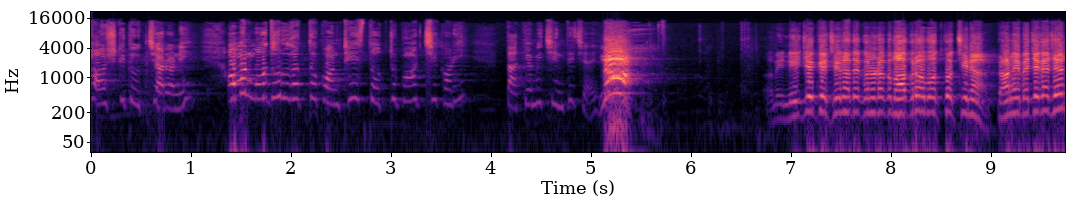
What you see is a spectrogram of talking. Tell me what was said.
সংস্কৃত উচ্চারণে আমার মধুর উদত্ত কণ্ঠে স্তোত্র পাঠ করে তাকে আমি চিনতে চাই। না! আমি নিজেকে চেনাতে কোনো রকম আগ্রহ বোধ করছি না। প্রাণে বেঁচে গেছেন?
